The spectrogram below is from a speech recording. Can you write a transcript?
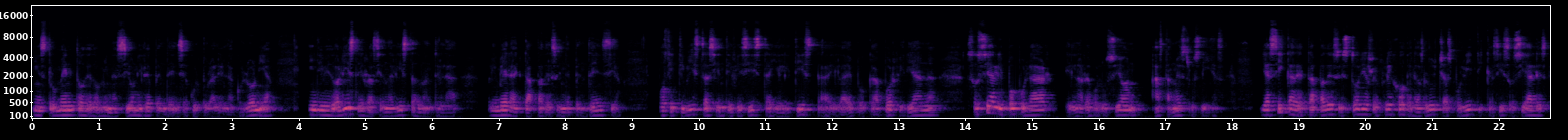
instrumento de dominación y dependencia cultural en la colonia, individualista y racionalista durante la primera etapa de su independencia, positivista, cientificista y elitista en la época porfiriana, social y popular en la revolución hasta nuestros días. Y así cada etapa de su historia es reflejo de las luchas políticas y sociales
